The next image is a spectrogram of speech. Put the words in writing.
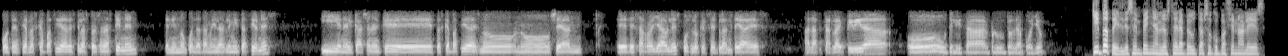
potenciar las capacidades que las personas tienen, teniendo en cuenta también las limitaciones, y en el caso en el que estas capacidades no, no sean eh, desarrollables, pues lo que se plantea es adaptar la actividad o utilizar productos de apoyo. ¿Qué papel desempeñan los terapeutas ocupacionales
